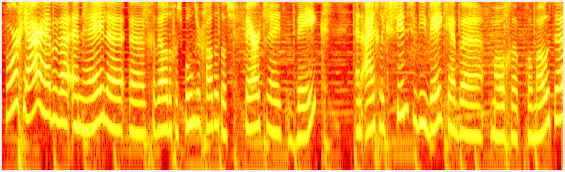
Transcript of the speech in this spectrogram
Vorig jaar hebben we een hele eh, geweldige sponsor gehad. Dat was Fairtrade Week. En eigenlijk sinds we die week hebben mogen promoten,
